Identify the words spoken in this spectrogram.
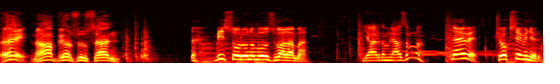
Hey, ne yapıyorsun sen? Bir sorunumuz var ama. Yardım lazım mı? Evet, çok sevinirim.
